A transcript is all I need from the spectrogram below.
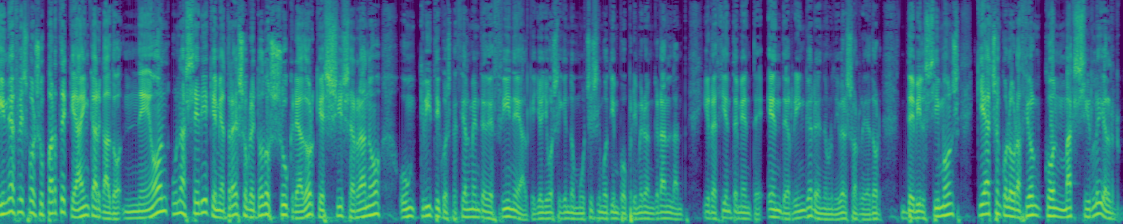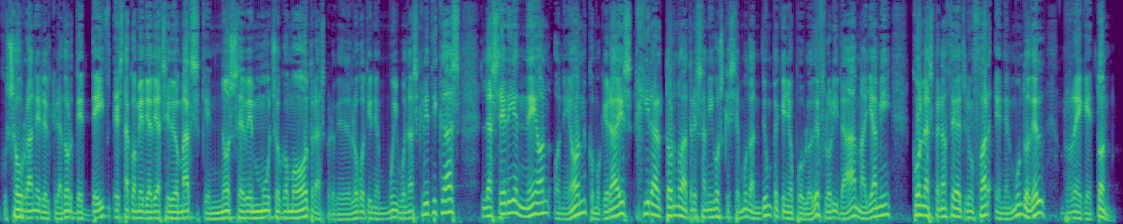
Y Netflix, por su parte, que ha encargado Neon, una serie que me atrae sobre todo su creador, que es Shi Serrano, un crítico especialmente de cine al que yo llevo siguiendo muchísimo tiempo, primero en Grandland y recientemente en The Ringer, en el universo alrededor de Bill Simmons, que ha hecho en colaboración con Max Shirley, el showrunner, el creador de Dave, esta comedia de HBO Max que no se ve mucho como otras, pero que desde luego tiene muy buenas críticas. La serie Neon, o Neon, como queráis, gira al torno a tres amigos que se mudan de un pequeño pueblo de Florida a Miami con la esperanza de triunfar en el mundo del reggaetón.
